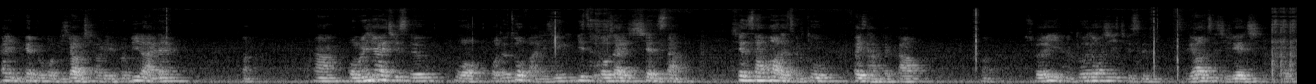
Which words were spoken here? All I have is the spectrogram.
看影片如果比较有效率，何必来呢？啊，那我们现在其实我我的做法已经一直都在线上，线上化的程度非常的高，所以很多东西其实只要自己练习，OK。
